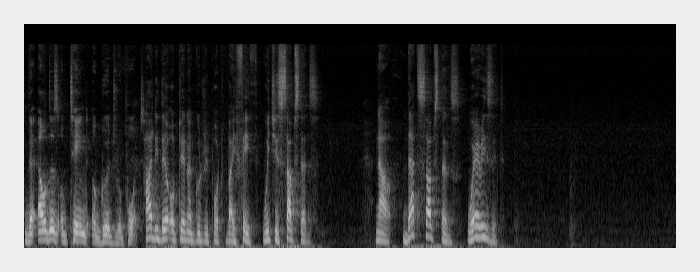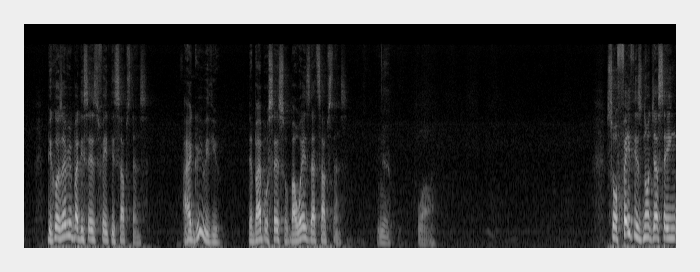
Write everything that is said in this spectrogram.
the elders obtained a good report. How did they obtain a good report? By faith, which is substance. Now, that substance, where is it? Because everybody says faith is substance. I hmm. agree with you. The Bible says so. But where is that substance? Yeah. Wow. So faith is not just saying,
